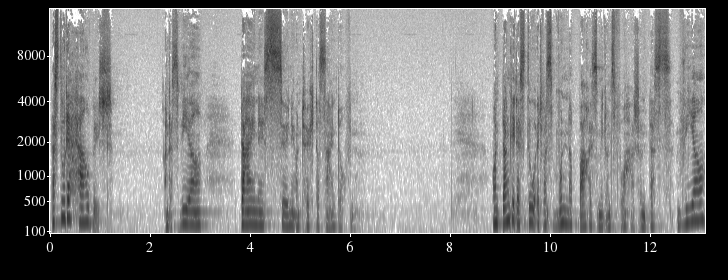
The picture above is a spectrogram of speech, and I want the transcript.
dass du der Herr bist und dass wir deine Söhne und Töchter sein dürfen. Und danke, dass du etwas Wunderbares mit uns vorhast und dass wir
